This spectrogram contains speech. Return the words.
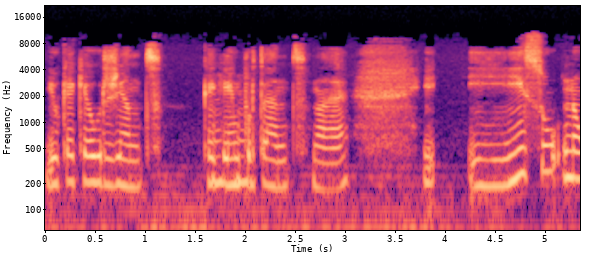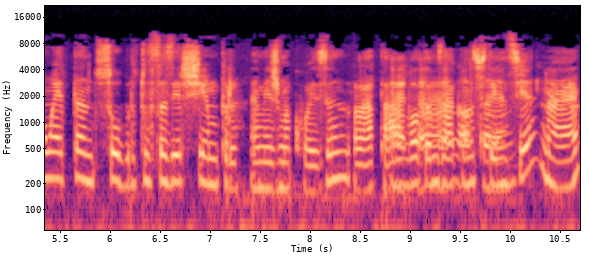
e o que é que é urgente, o que é que é uhum. importante, não é? E isso não é tanto sobre tu fazer sempre a mesma coisa, lá está, ah, voltamos à consistência, não é?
